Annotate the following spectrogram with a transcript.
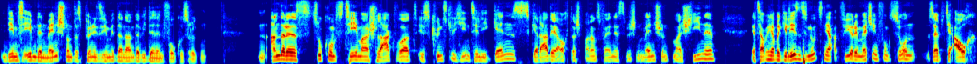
indem sie eben den Menschen und das persönliche Miteinander wieder in den Fokus rücken. Ein anderes Zukunftsthema, Schlagwort ist künstliche Intelligenz, gerade auch das Spannungsverhältnis zwischen Mensch und Maschine. Jetzt habe ich aber gelesen, Sie nutzen ja für Ihre Matching-Funktion selbst ja auch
